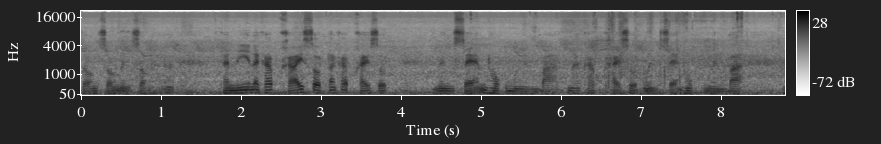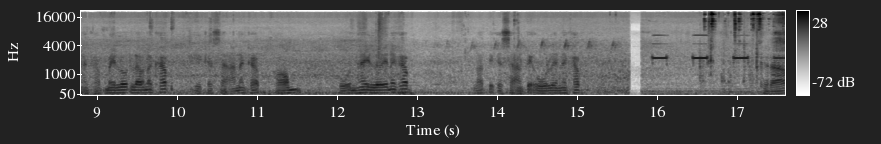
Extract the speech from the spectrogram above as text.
2 2 1 2 5คันนี้นะครับขายสดนะครับขายสด 160,000 บาทนะครับขายสด 160,000 บาทนะครับไม่ลดแล้วนะครับ เอกสารนะครับพร้อมโอนให้เลยนะครับรับเอกสารไปโอนเลยนะครับ ครับ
